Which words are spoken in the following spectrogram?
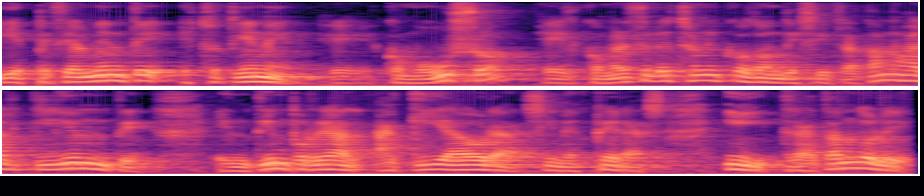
y especialmente esto tiene como uso el comercio electrónico donde si tratamos al cliente en tiempo real, aquí ahora, sin esperas y tratándole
